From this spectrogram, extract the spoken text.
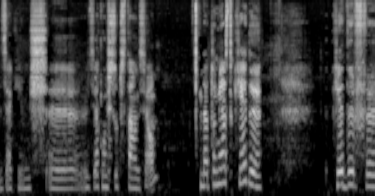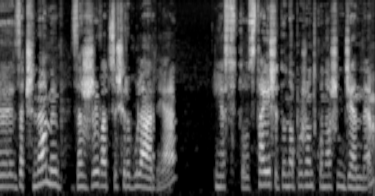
z, jakimś, y, z jakąś substancją. Natomiast kiedy kiedy w, zaczynamy zażywać coś regularnie, jest to, staje się to na porządku naszym dziennym,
